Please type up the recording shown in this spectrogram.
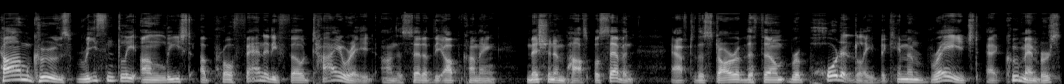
Tom Cruise recently unleashed a profanity filled tirade on the set of the upcoming Mission Impossible 7 after the star of the film reportedly became enraged at crew members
